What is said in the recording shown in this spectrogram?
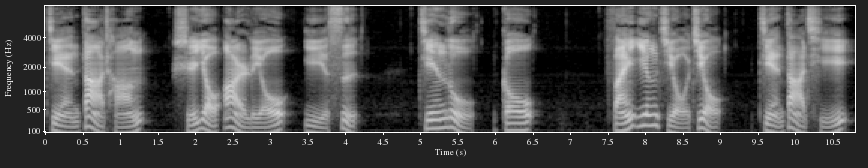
减大长，时又二流以四。金路沟，凡英九旧，简大旗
